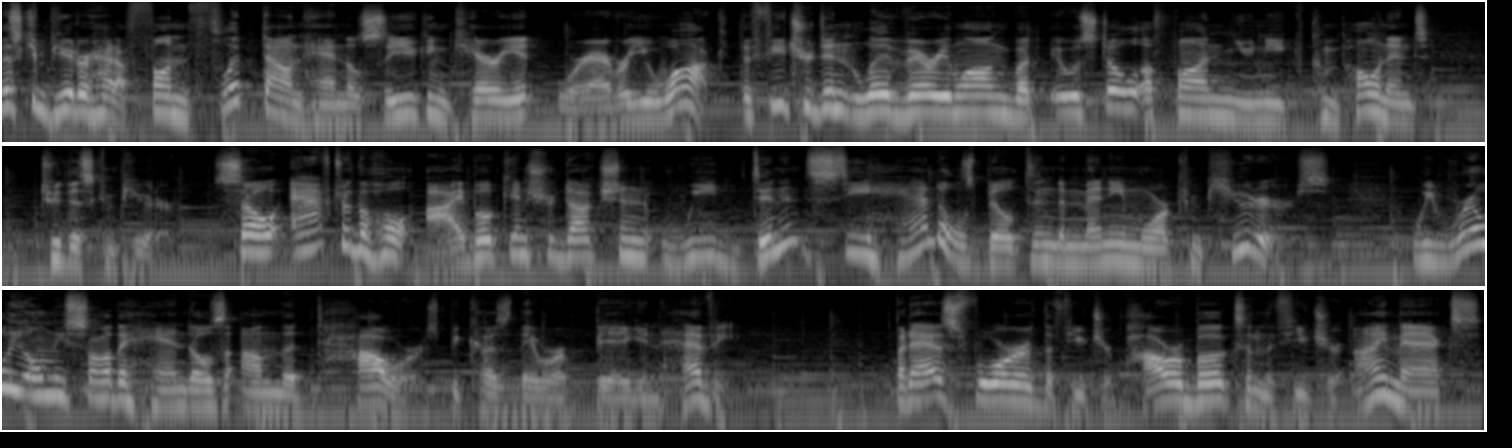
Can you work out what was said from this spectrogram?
This computer had a fun flip-down handle so you can carry it wherever you walk. The feature didn't live very long, but it was still a fun, unique component to this computer. So after the whole iBook introduction, we didn't see handles built into many more computers. We really only saw the handles on the towers because they were big and heavy. But as for the future PowerBooks and the future iMacs,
